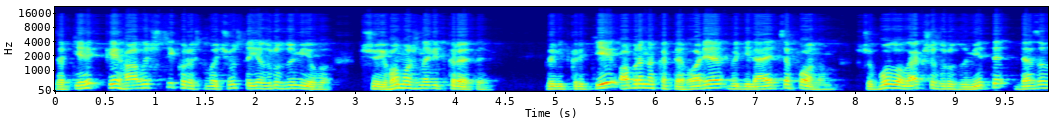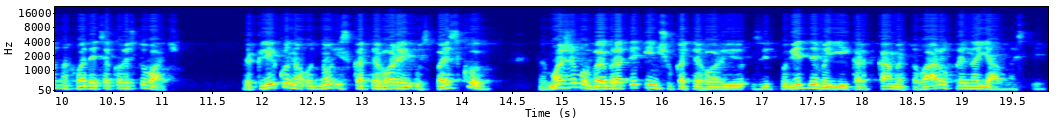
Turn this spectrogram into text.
Завдяки галочці користувачу стає зрозуміло, що його можна відкрити. При відкритті обрана категорія виділяється фоном, щоб було легше зрозуміти, де знаходиться користувач. При кліку на одну із категорій у списку ми можемо вибрати іншу категорію з відповідними її картками товару при наявності.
